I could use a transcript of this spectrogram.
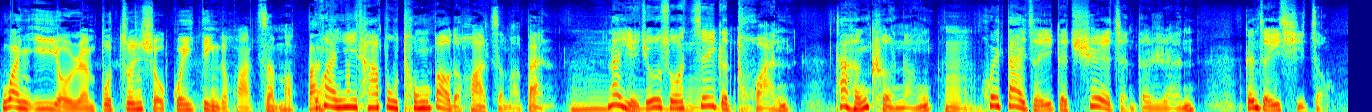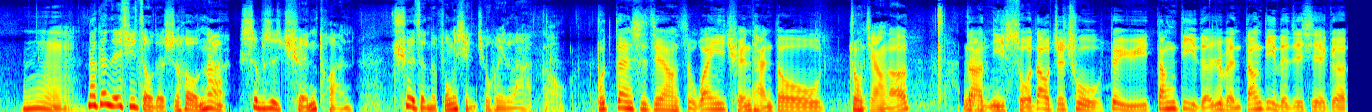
万一有人不遵守规定的话，怎么办？万一他不通报的话，怎么办？嗯，那也就是说，这个团他很可能，嗯，会带着一个确诊的人跟着一起走。嗯，那跟着一起走的时候，那是不是全团确诊的风险就会拉高？不但是这样子，万一全团都中奖了。那你所到之处，对于当地的日本当地的这些个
